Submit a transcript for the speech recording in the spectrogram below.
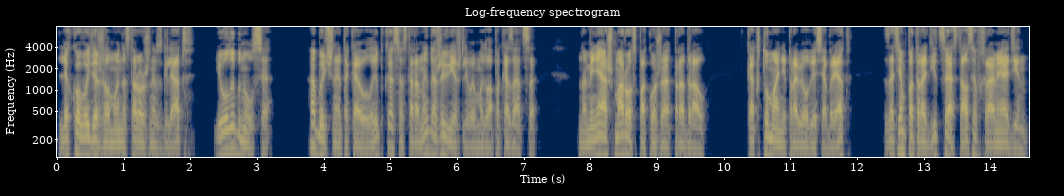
Легко выдержал мой настороженный взгляд и улыбнулся. Обычная такая улыбка, со стороны даже вежливой могла показаться. Но меня аж мороз по коже продрал. Как в тумане провел весь обряд, затем по традиции остался в храме один.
